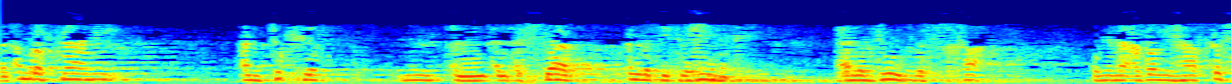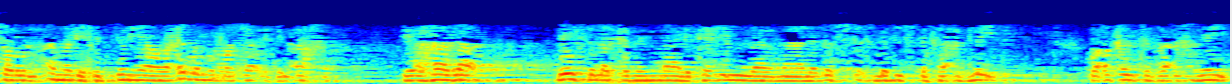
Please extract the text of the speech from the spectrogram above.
الأمر الثاني أن تكثر من الأسباب التي تعينك على الجود والسخاء ومن أعظمها قصر الأمل في الدنيا وعظم الرجاء في الآخر يا هذا ليس لك من مالك إلا ما لبست فأبليت وأكلت فأخنيت.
